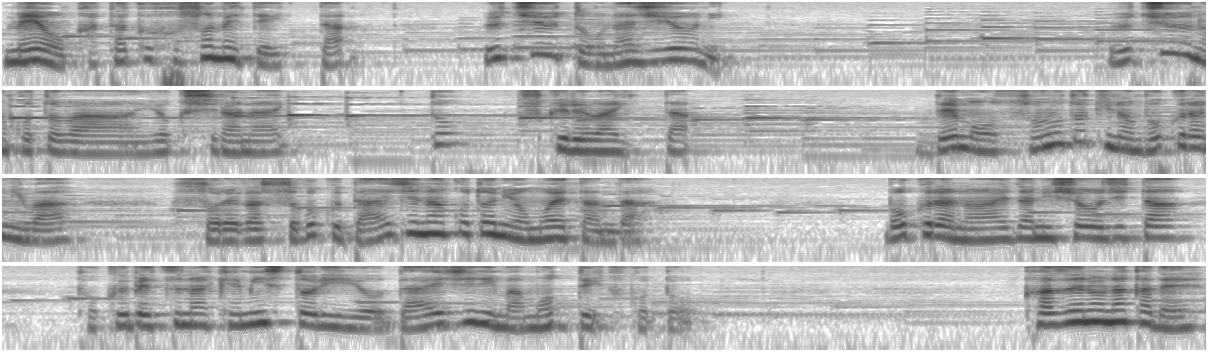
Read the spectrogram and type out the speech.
目を固く細めていった。宇宙と同じように。宇宙のことはよく知らない。と、スクルは言った。でもその時の僕らには、それがすごく大事なことに思えたんだ。僕らの間に生じた特別なケミストリーを大事に守っていくこと。風の中で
